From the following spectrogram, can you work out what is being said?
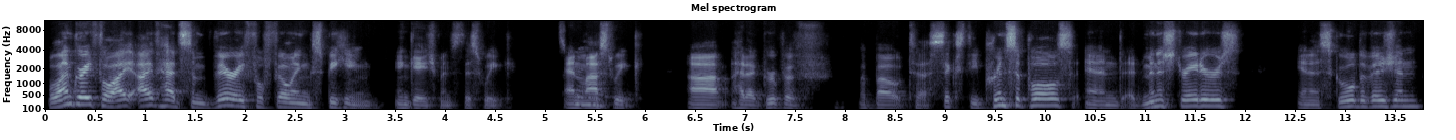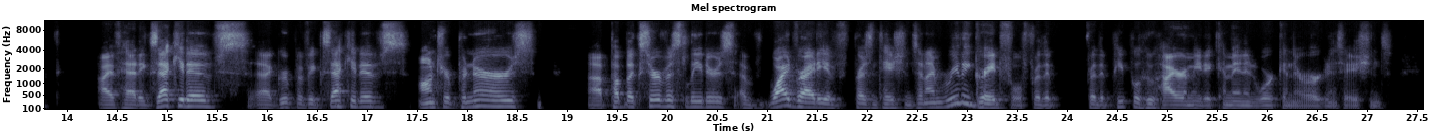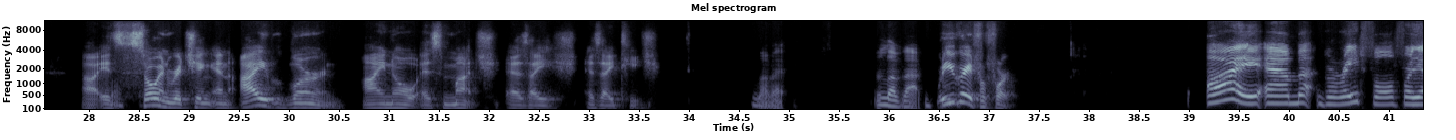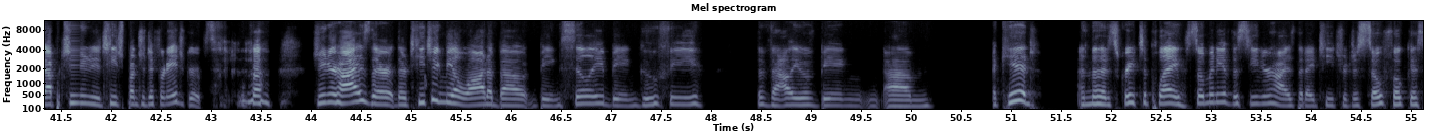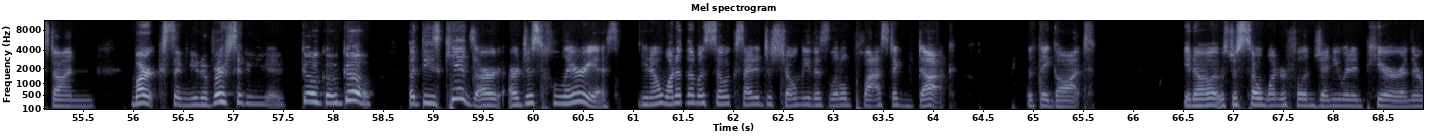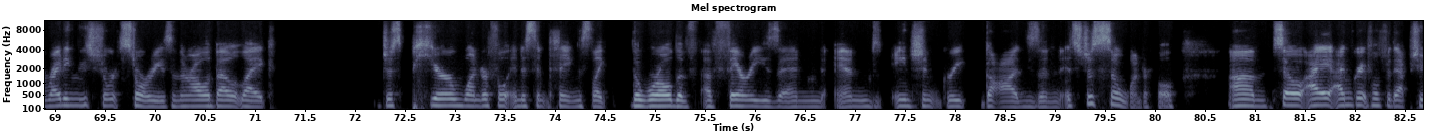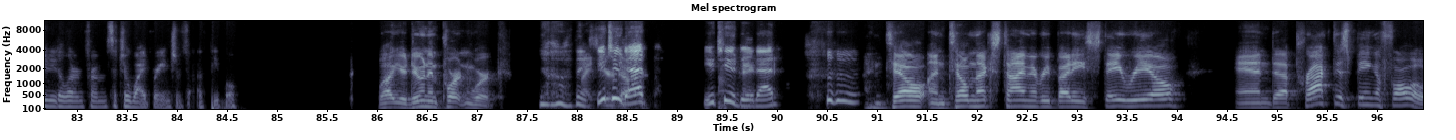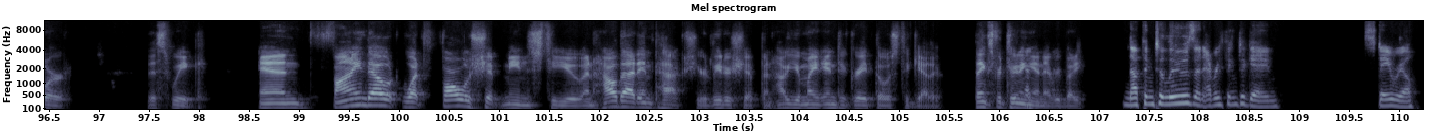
Well, I'm grateful. I, I've had some very fulfilling speaking engagements this week It's and great. last week. Uh, I had a group of about uh, 60 principals and administrators in a school division. I've had executives, a group of executives, entrepreneurs, uh, public service leaders, a wide variety of presentations, and I'm really grateful for the for the people who hire me to come in and work in their organizations. Uh, it's so enriching, and I learn. I know as much as I as I teach. Love it. Love that. What are you grateful for? I am grateful for the opportunity to teach a bunch of different age groups. Junior highs, they're they're teaching me a lot about being silly, being goofy, the value of being um a kid, and that it's great to play. So many of the senior highs that I teach are just so focused on marks and university and go go go. But these kids are are just hilarious. You know, one of them was so excited to show me this little plastic duck that they got you know it was just so wonderful and genuine and pure and they're writing these short stories and they're all about like just pure wonderful innocent things like the world of of fairies and and ancient greek gods and it's just so wonderful um so i i'm grateful for the opportunity to learn from such a wide range of, of people Well, you're doing important work. thanks my you too daughter. dad you too Okay. dear dad Until until next time, everybody, stay real and uh, practice being a follower this week, and find out what fellowship means to you and how that impacts your leadership and how you might integrate those together. Thanks for tuning in, everybody. nothing to lose and everything to gain stay real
